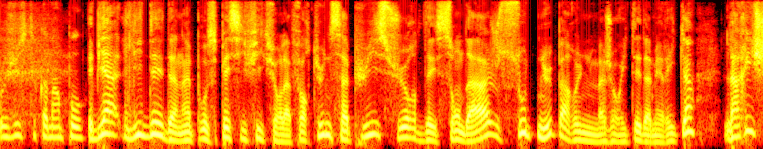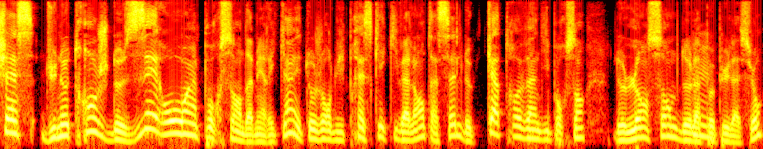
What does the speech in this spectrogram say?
au juste comme impôt? Eh bien, l'idée d'un impôt spécifique sur la fortune s'appuie sur des sondages soutenus par une majorité d'Américains. La richesse d'une tranche de 0,1% d'Américains est aujourd'hui presque équivalente à celle de 90% de l'ensemble de la Hmm. population.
